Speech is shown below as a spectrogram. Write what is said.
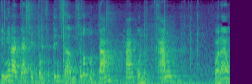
kiểu như là chai xịt chống xuất tinh sớm siêu tốt 100 hàng của nước Anh các bạn không?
